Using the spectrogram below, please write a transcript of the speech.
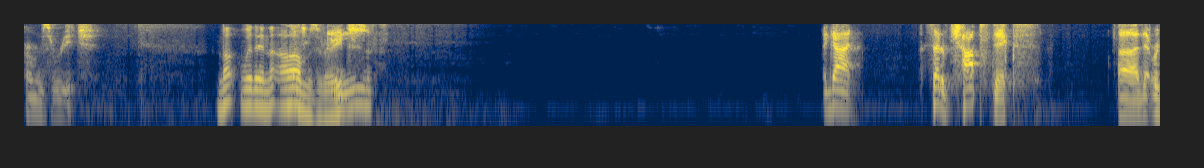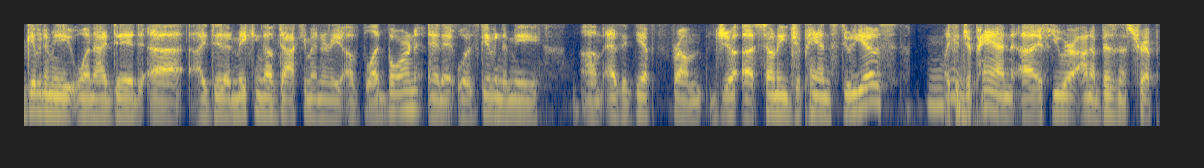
arm's reach. Not within arm's reach. Games. I got a set of chopsticks uh, that were given to me when I did uh, I did a making of documentary of Bloodborne, and it was given to me um, as a gift from J- uh, Sony Japan Studios. Like in Japan, uh, if you were on a business trip,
